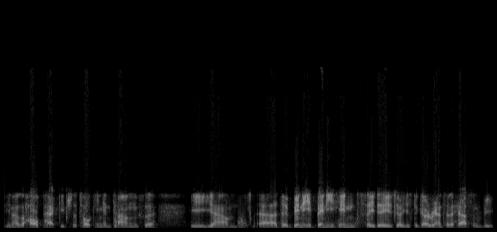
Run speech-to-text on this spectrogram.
you know, the whole package, the talking in tongues, the he um uh the Benny Benny Hinn CDs I used to go around to the house and be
